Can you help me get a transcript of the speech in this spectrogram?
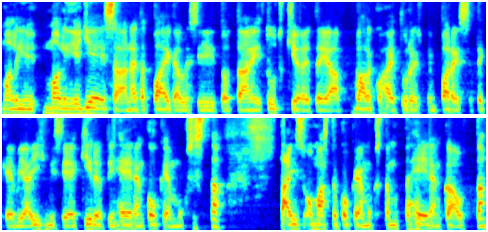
mä, olin, mä olin jo jeesaa näitä paikallisia tota, niin, tutkijoita ja valkohaiturismin parissa tekeviä ihmisiä, ja kirjoitin heidän kokemuksista, tai siis omasta kokemuksesta, mutta heidän kautta.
